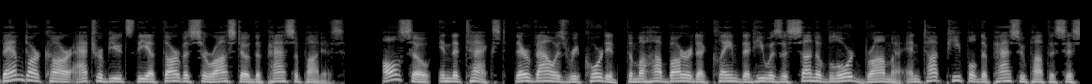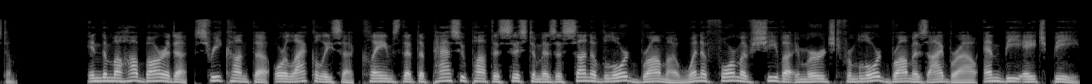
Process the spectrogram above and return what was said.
Bhandarkar attributes the Atharva Surasto the Pasupatas. Also, in the text, their vow is recorded. The Mahabharata claimed that he was a son of Lord Brahma and taught people the Pasupatha system. In the Mahabharata, Srikantha or claims that the Pasupatha system is a son of Lord Brahma when a form of Shiva emerged from Lord Brahma's eyebrow MBH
